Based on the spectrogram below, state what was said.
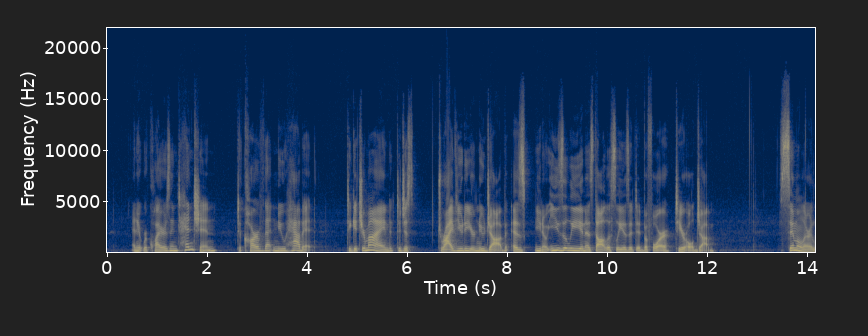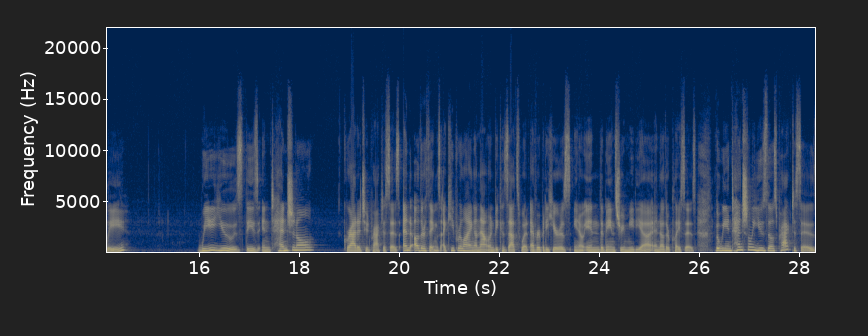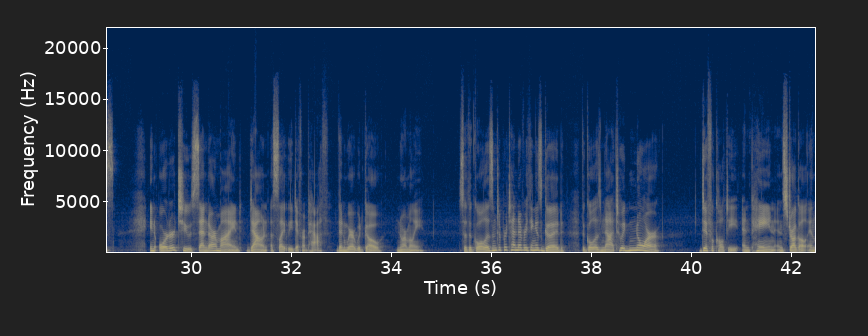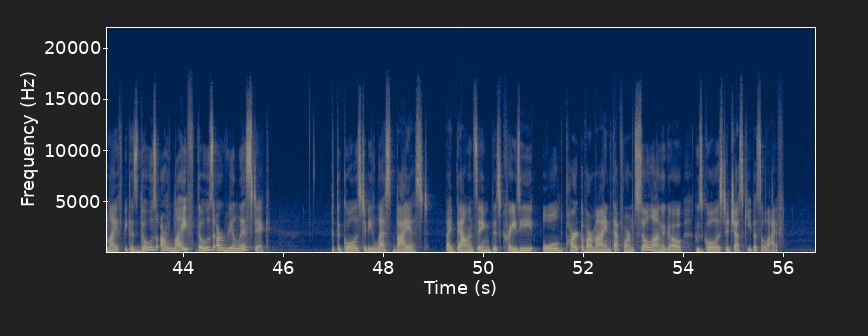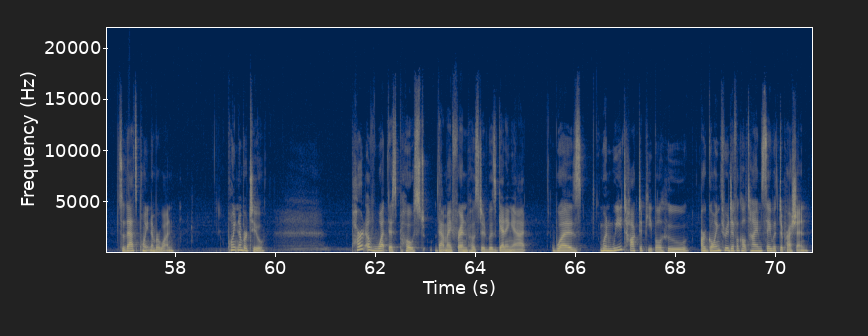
and it requires intention to carve that new habit to get your mind to just drive you to your new job as you know easily and as thoughtlessly as it did before to your old job. Similarly we use these intentional gratitude practices and other things. I keep relying on that one because that's what everybody hears you know in the mainstream media and other places. But we intentionally use those practices in order to send our mind down a slightly different path than where it would go normally. So the goal isn't to pretend everything is good, the goal is not to ignore difficulty and pain and struggle in life because those are life, those are realistic. But the goal is to be less biased by balancing this crazy old part of our mind that formed so long ago, whose goal is to just keep us alive. So that's point number one. Point number two part of what this post that my friend posted was getting at was when we talk to people who are going through a difficult time, say with depression,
